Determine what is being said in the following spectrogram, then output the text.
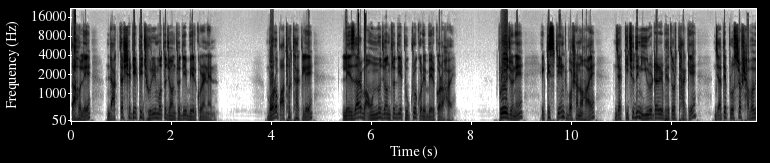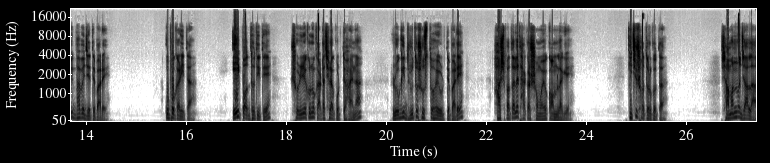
তাহলে ডাক্তার সেটি একটি ঝুড়ির মতো যন্ত্র দিয়ে বের করে নেন। বড় পাথর থাকলে লেজার বা অন্য যন্ত্র দিয়ে টুকরো করে বের করা হয়। প্রয়োজনে একটি স্টেন্ট বসানো হয় যা কিছুদিন ইউরেটারের ভেতর থাকে যাতে প্রস্রাব স্বাভাবিকভাবে যেতে পারে। উপকারিতা, এই পদ্ধতিতে শরীরে কোনো কাটাছেড়া করতে হয় না, রোগী দ্রুত সুস্থ হয়ে উঠতে পারে, হাসপাতালে থাকার সময়ও কম লাগে। কিছু সতর্কতা, সামান্য জ্বালা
